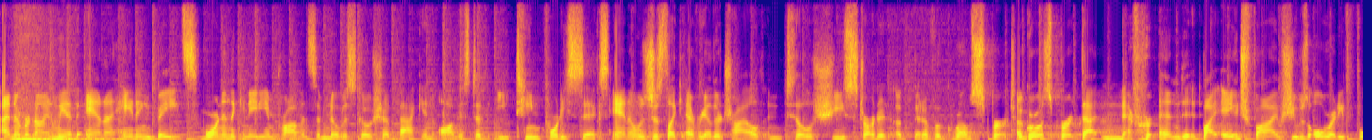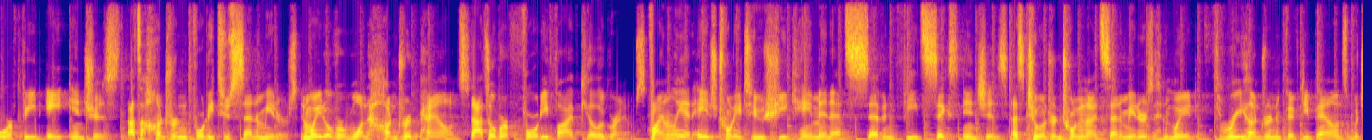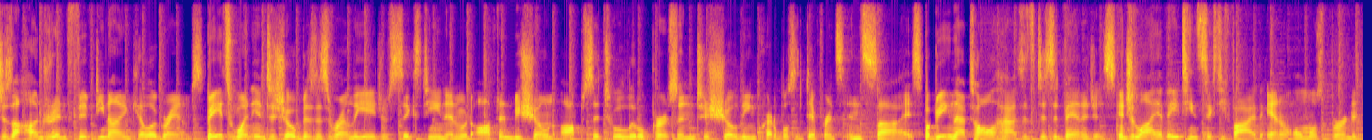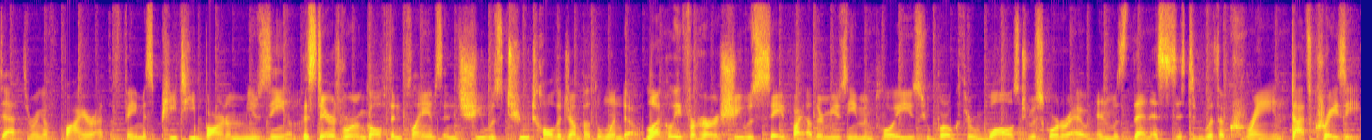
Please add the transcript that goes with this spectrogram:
At number 9 we have Anna Haining Bates. Born in the Canadian province of Nova Scotia back in August of 1846, Anna was just like every other child until she started a bit of a growth spurt. A growth spurt that never ended. By age 5 she was already 4 feet 8 inches, that's 142 centimeters, and weighed over 100 pounds. That's over 45 kilograms. Finally at age 22 she came in at 7 feet 6 inches, that's 229 centimeters and weighed 350 pounds which is 159 kilograms. Bates went into show business around the age of 16 and would often be shown opposite to a little person to show the incredible difference in size. But being that tall has its disadvantages. In July of 1865, Anna almost burned to death during a fire at the famous P.T. Barnum Museum. The stairs were engulfed in flames and she was too tall to jump out the window. Luckily for her, she was saved by other museum employees who broke through walls to escort her out and was then assisted with a crane. That's crazy.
